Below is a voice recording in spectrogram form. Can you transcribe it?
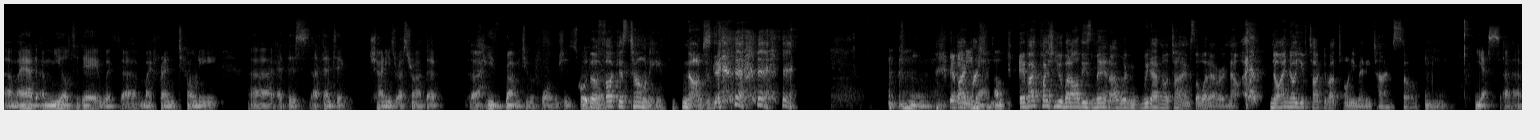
um, I had a meal today with uh, my friend Tony uh, at this authentic Chinese restaurant that uh, he's brought me to before, which is really who the good. fuck is Tony? No, I'm just kidding. if I question if I question you about all these men, I wouldn't. We'd have no time. So whatever. No, no. I know you've talked about Tony many times. So. Mm-hmm yes, uh,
